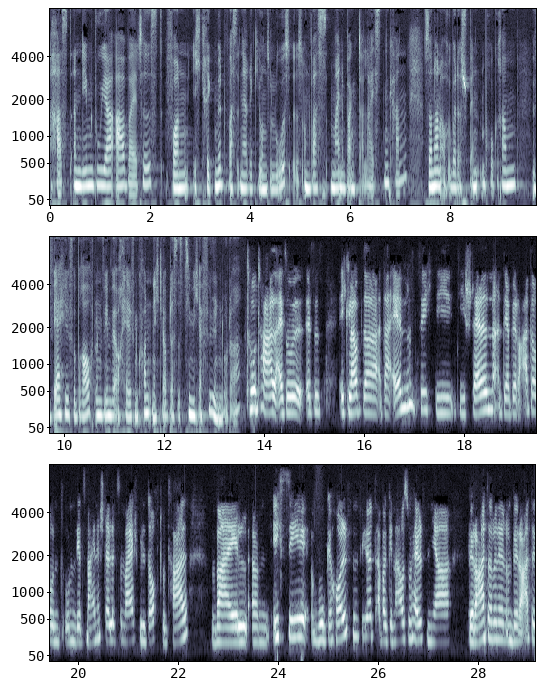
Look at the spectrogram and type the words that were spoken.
hast, an dem du ja arbeitest, von ich krieg mit, was in der Region so los ist und was meine Bank da leisten kann, sondern auch über das Spendenprogramm, wer Hilfe braucht und wem wir auch helfen konnten. Ich glaube, das ist ziemlich erfüllend, oder? Total. Also es ist ich glaube, da, da ähneln sich die, die Stellen der Berater und, und jetzt meine Stelle zum Beispiel doch total, weil ähm, ich sehe, wo geholfen wird, aber genauso helfen ja Beraterinnen und Berater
